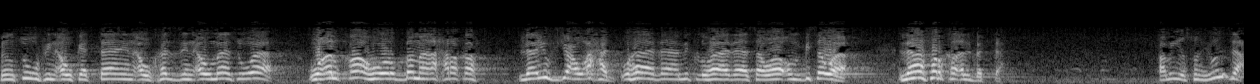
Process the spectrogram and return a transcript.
من صوف أو كتان أو خز أو ما سواه وألقاه وربما أحرقه؟ لا يفجع أحد وهذا مثل هذا سواء بسواء. لا فرق البتة. قميص ينزع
